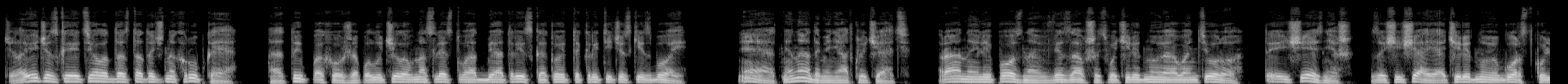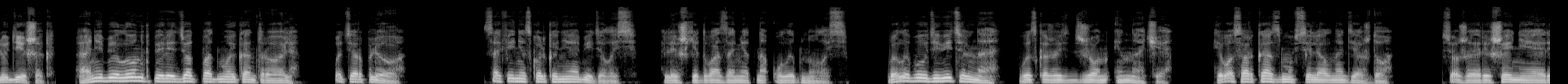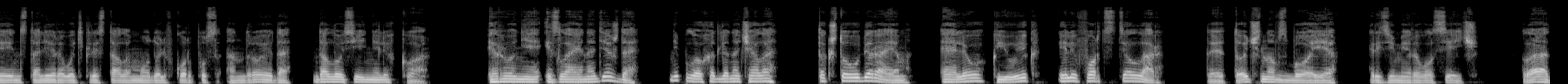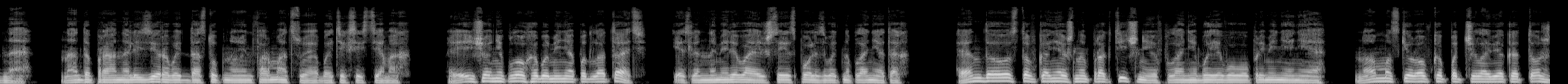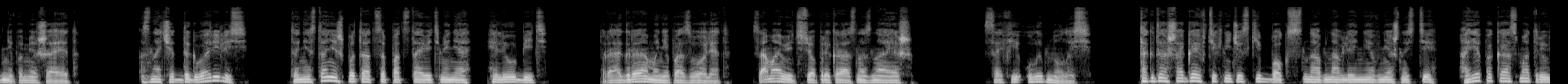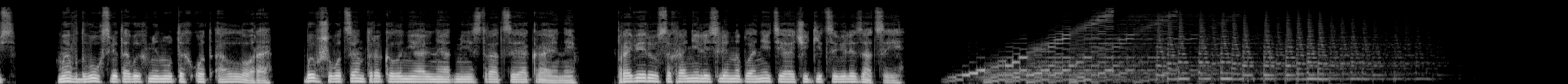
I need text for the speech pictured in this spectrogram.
Человеческое тело достаточно хрупкое, а ты, похоже, получила в наследство от Беатрис какой-то критический сбой. Нет, не надо меня отключать. Рано или поздно, ввязавшись в очередную авантюру, ты исчезнешь, защищая очередную горстку людишек, а Нибелунг перейдет под мой контроль. Потерплю». Софи нисколько не обиделась, лишь едва заметно улыбнулась. Было бы удивительно, выскажить Джон иначе. Его сарказм вселял надежду. Все же решение реинсталлировать кристаллом модуль в корпус андроида далось ей нелегко. «Ирония и злая надежда? Неплохо для начала. Так что убираем? Элио, Кьюик или Форт Стеллар?» «Ты точно в сбое», — резюмировал Сейч. «Ладно, надо проанализировать доступную информацию об этих системах. И еще неплохо бы меня подлатать, если намереваешься использовать на планетах. Эндоостов, конечно, практичнее в плане боевого применения, но маскировка под человека тоже не помешает. Значит, договорились? Ты не станешь пытаться подставить меня или убить? Программы не позволят. Сама ведь все прекрасно знаешь. Софи улыбнулась. Тогда шагай в технический бокс на обновление внешности, а я пока осмотрюсь. Мы в двух световых минутах от Аллора, бывшего центра колониальной администрации окраины. Проверю, сохранились ли на планете очаги цивилизации.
